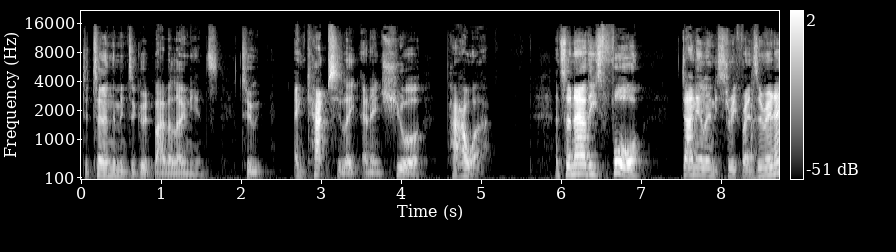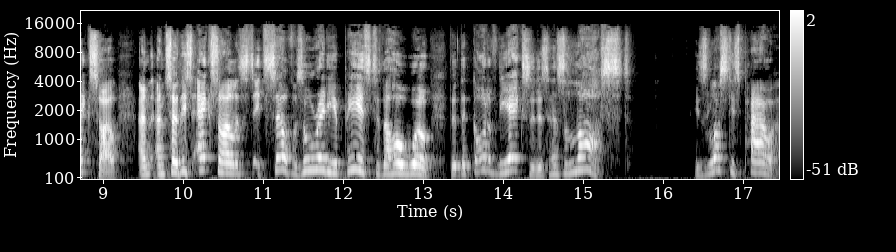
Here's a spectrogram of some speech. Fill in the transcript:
to turn them into good Babylonians, to encapsulate and ensure power. And so now these four, Daniel and his three friends, are in exile. And, and so this exile itself has already appears to the whole world that the God of the Exodus has lost. He's lost his power.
